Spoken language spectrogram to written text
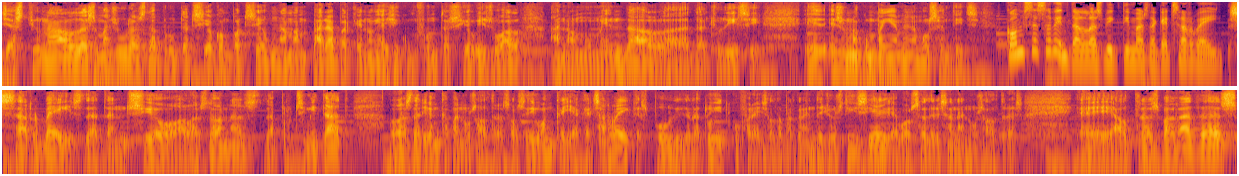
gestionar les mesures de protecció com pot ser una mampara perquè no hi hagi confrontació visual en el moment del, del judici. És, és un acompanyament en molts sentits. Com s'assabenten les víctimes d'aquest servei? Serveis d'atenció a les dones de proximitat les deriven cap a nosaltres. Els diuen que hi ha aquest servei, que és públic, gratuït, que ofereix el Departament de Justícia i llavors s'adrecen a nosaltres. Eh, altres vegades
